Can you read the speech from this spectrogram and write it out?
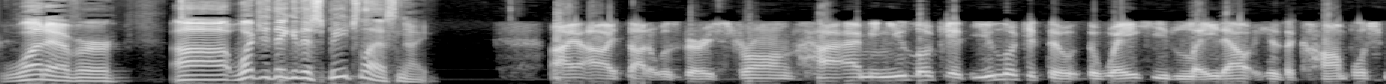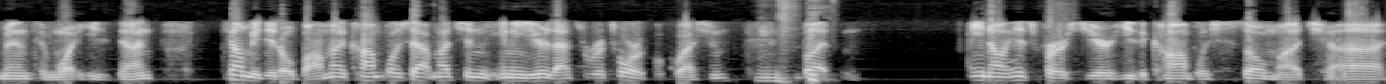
whatever. Uh, what'd you think of the speech last night? I, I thought it was very strong. I, I mean, you look at you look at the the way he laid out his accomplishments and what he's done. Tell me, did Obama accomplish that much in, in a year? That's a rhetorical question. but you know, his first year, he's accomplished so much. Uh,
